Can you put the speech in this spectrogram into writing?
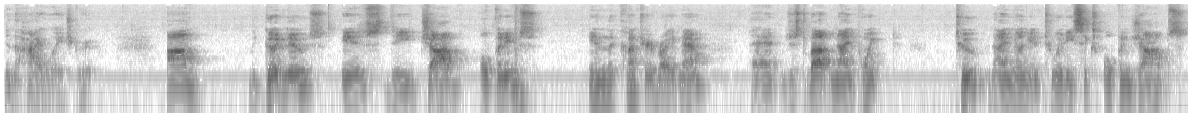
in the high wage group. Um, the good news is the job openings in the country right now, and just about 9.2, 9,286 open jobs.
